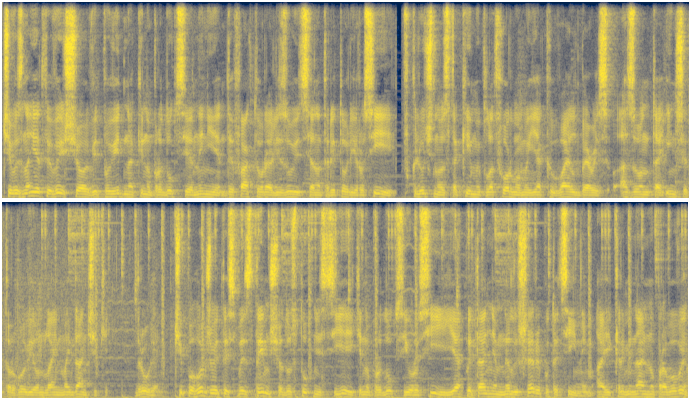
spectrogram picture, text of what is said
чи визнаєте ви, що відповідна кінопродукція нині де-факто реалізується на території Росії, включно з такими платформами, як Wildberries, Озон та інші торгові онлайн-майданчики? Друге, чи погоджуєтесь ви з тим, що доступність цієї кінопродукції у Росії є питанням не лише репутаційним, а й кримінально-правовим?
